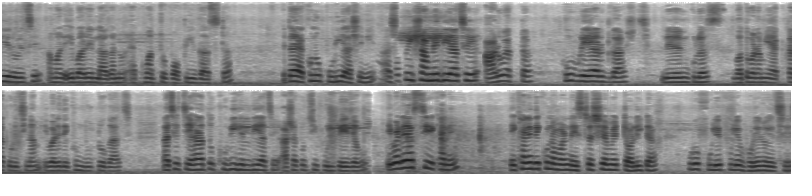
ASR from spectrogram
দিয়ে রয়েছে আমার এবারে লাগানো একমাত্র পপির গাছটা। এটা এখনও কুড়ি আসেনি। আর পপির সামনে দিয়ে আছে আরও একটা খুব রেয়ার গাছ লেরেনকুলাস গতবার আমি একটা করেছিলাম, এবারে দেখুন দুটো গাছ। গাছের চেহারা তো খুবই হেলদি আছে, আশা করছি ফুল পেয়ে যাব। এবারে আসছি এখানে। এখানে দেখুন আমার নেস্টাসিয়ামের টলিটা পুরো ফুলে ফুলে ভরে রয়েছে।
